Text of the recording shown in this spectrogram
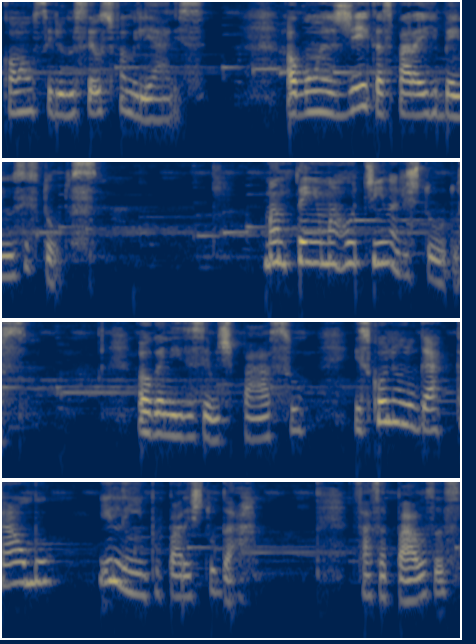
com auxílio dos seus familiares. Algumas dicas para ir bem nos estudos. Mantenha uma rotina de estudos. Organize seu espaço. Escolha um lugar calmo e limpo para estudar. Faça pausas.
